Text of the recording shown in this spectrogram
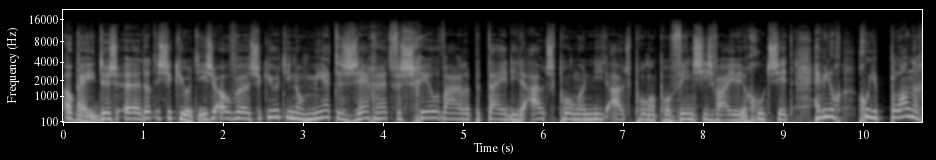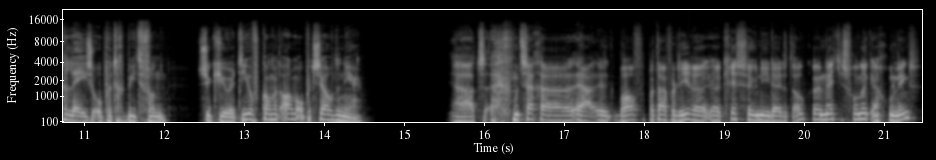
Oké, dus eh, dat is security. Is er over security nog meer te zeggen? Het verschil waren de partijen die er uitsprongen, niet uitsprongen, provincies waar je goed zit. Heb je nog goede plannen gelezen op het gebied van security? Of kwam het allemaal op hetzelfde neer? Ja, het, ik moet zeggen, ja, ik- behalve Partij voor Dieren, eh, ChristenUnie deed het ook eh, netjes, vond ik, en GroenLinks.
